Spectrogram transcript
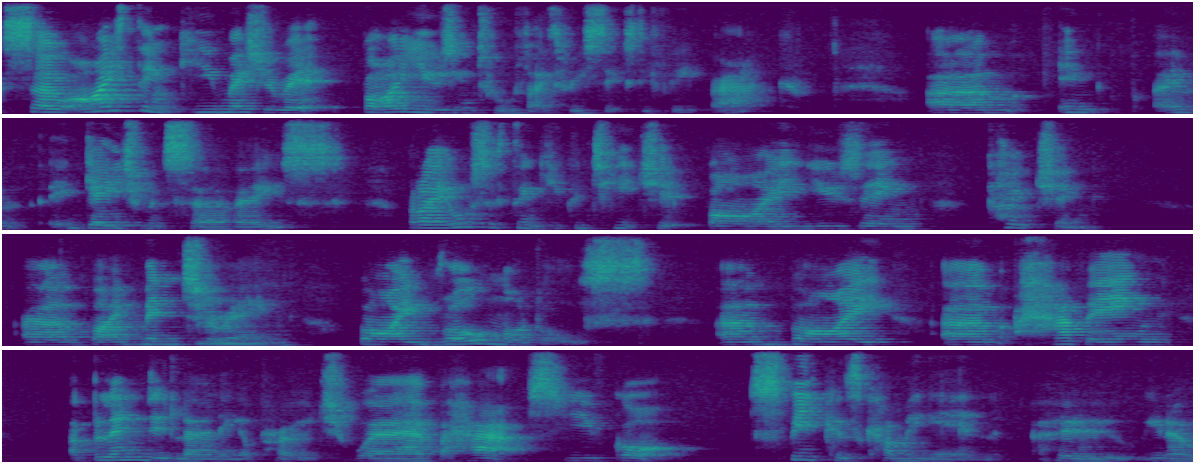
so I think you measure it by using tools like 360 feedback, um, in, in engagement surveys, but I also think you can teach it by using coaching, uh, by mentoring, mm. by role models, um, by um, having a blended learning approach where perhaps you've got speakers coming in who you know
